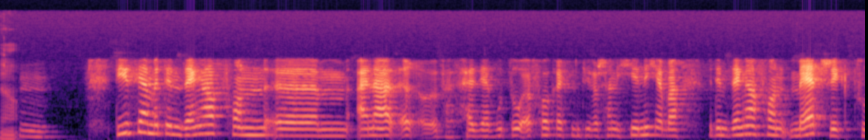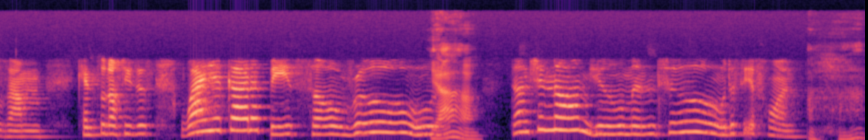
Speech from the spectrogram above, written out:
Ja. Hm. Die ist ja mit dem Sänger von ähm, einer, äh, was heißt ja gut, so erfolgreich sind sie wahrscheinlich hier nicht, aber mit dem Sänger von Magic zusammen. Kennst du noch dieses Why you gotta be so rude? ja. Don't you know I'm human too? Das ist ihr Freund. Aha.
